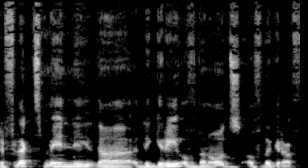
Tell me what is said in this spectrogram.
reflects mainly the degree of the nodes of the graph.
